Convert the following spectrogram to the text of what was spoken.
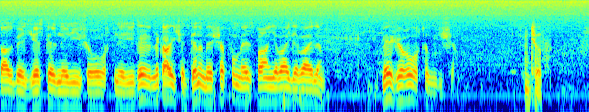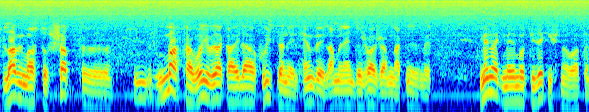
տարբեր երկրների, ժողովուրդների, դե նկարիչ հետ գնում ես շփվում ես բան եւ այլ եւ այլն։ Մեր ժողովուրդը ուրիշ է։ Ինչով։ լավ իմաստով շատ մարդ է, որի վրա կարելի է հույս դնել, հենվել ամենայն դժվար ժամանակներում էլ։ Մենակ մեր մոտ դիրեք իշնավատը,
